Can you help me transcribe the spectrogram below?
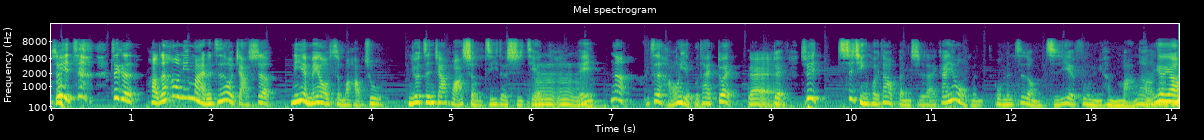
所以这这个好，然后你买了之后，假设你也没有什么好处，你就增加划手机的时间，嗯嗯，哎，那这好像也不太对，对对，所以事情回到本质来看，因为我们我们这种职业妇女很忙啊，又要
